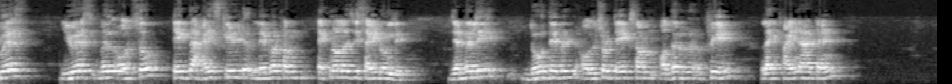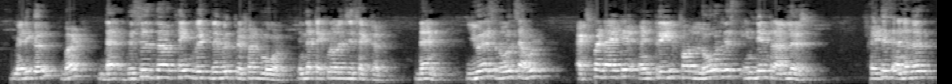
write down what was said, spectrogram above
US US will also take the high skilled labor from technology side only generally though they will also take some other field like fine art and medical but that this is the thing which they will prefer more in the technology sector then US rolls out expedited entry for low risk Indian travelers. It is another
